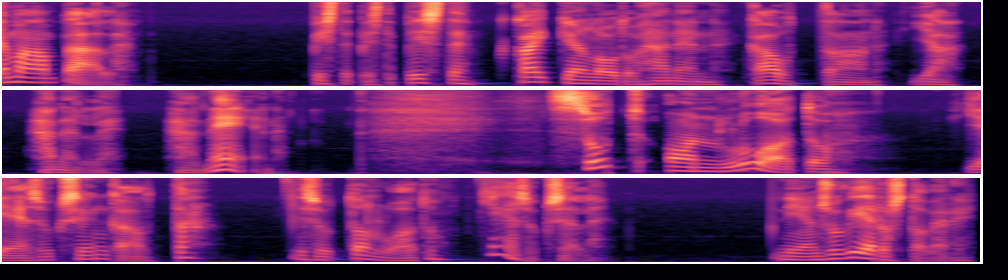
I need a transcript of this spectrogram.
ja maan päällä. Piste, piste, piste. Kaikki on luotu hänen kauttaan ja hänelle, häneen. Sut on luotu Jeesuksen kautta ja sut on luotu Jeesukselle. Niin on sun vierustoveri.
